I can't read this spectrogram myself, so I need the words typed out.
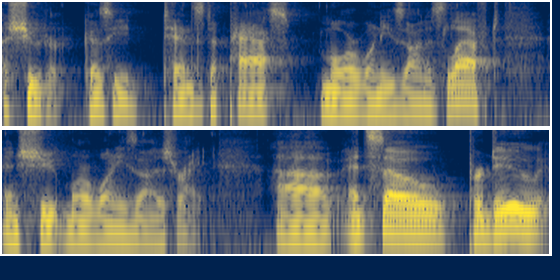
a shooter, because he tends to pass more when he's on his left and shoot more when he's on his right. and so Purdue,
